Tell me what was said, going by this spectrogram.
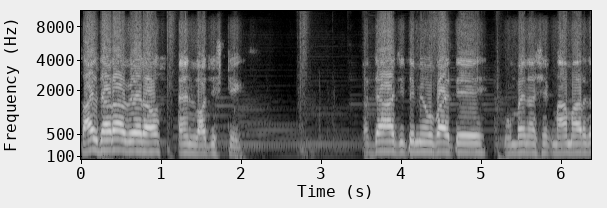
Saidhara warehouse and logistic सध्या जिथे मी उभा आहे ते मुंबई नाशिक महामार्ग.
